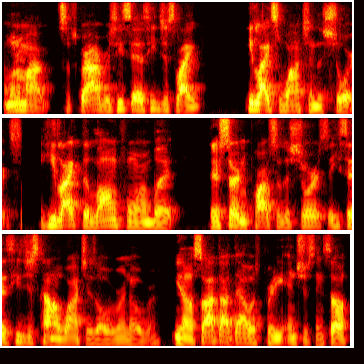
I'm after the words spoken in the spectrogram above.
one of my subscribers, he says he just like he likes watching the shorts. He liked the long form, but there's certain parts of the shorts he says he just kind of watches over and over. You know, so I thought that was pretty interesting. So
